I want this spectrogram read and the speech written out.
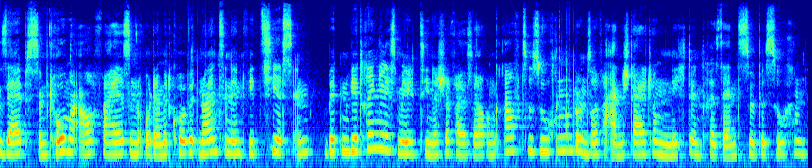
selbst Symptome aufweisen oder mit Covid-19 infiziert sind, bitten wir dringlichst medizinische Versorgung aufzusuchen und unsere Veranstaltungen nicht in Präsenz zu besuchen,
